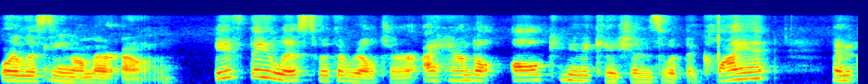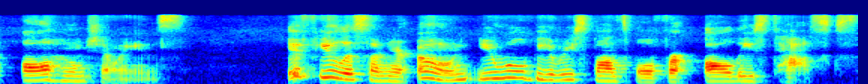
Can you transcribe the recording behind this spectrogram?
or listing on their own. If they list with a realtor, I handle all communications with the client and all home showings. If you list on your own, you will be responsible for all these tasks,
